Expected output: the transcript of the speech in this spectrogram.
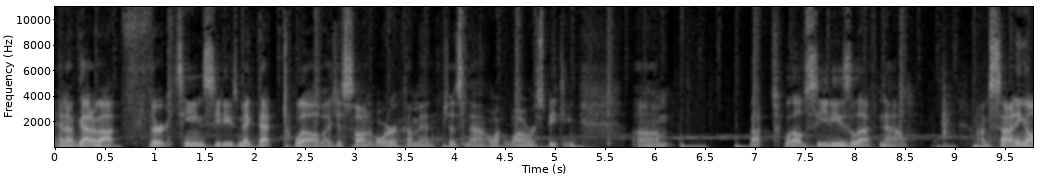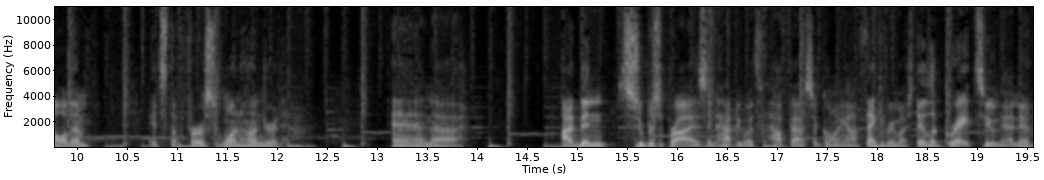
And I've got about 13 CDs. Make that 12. I just saw an order come in just now while we're speaking. Um, about 12 CDs left now. I'm signing all of them. It's the first 100. And uh, I've been super surprised and happy with how fast they're going out. Thank you very much. They look great too, man. They're,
